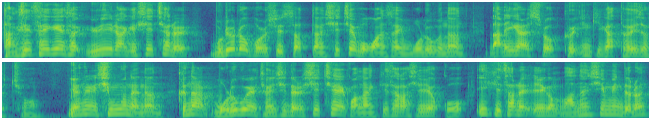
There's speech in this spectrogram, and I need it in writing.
당시 세계에서 유일하게 시체를 무료로 볼 수 있었던 시체 보관소인 모르그는 날이 갈수록 그 인기가 더해졌죠. 연일 신문에는 그날 모르그에 전시될 시체에 관한 기사가 실렸고 이 기사를 읽은 많은 시민들은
